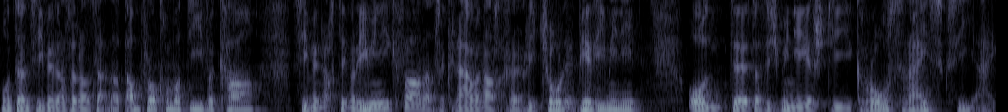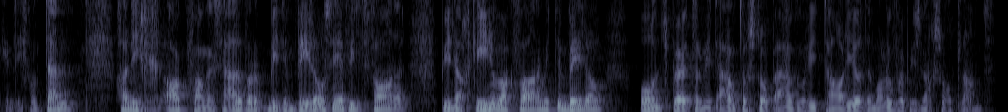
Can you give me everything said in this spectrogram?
Und dann sind wir also nach Dampflokomotiven gehabt, sind wir nach dem Rimini gefahren, also genauer nach äh, Riccione bei Rimini. Und äh, das ist meine erste Grossreise gewesen, eigentlich. Und dann habe ich angefangen selber mit dem Velo sehr viel zu fahren. Bin nach Genua gefahren mit dem Velo und später mit Autostopp auch durch Italien und mal rauf bis nach Schottland.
